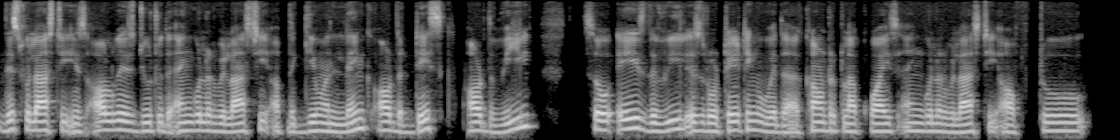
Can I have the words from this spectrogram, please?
This velocity is always due to the angular velocity of the given link or the disk or the wheel. So A is the wheel is rotating with a counterclockwise angular velocity of 2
